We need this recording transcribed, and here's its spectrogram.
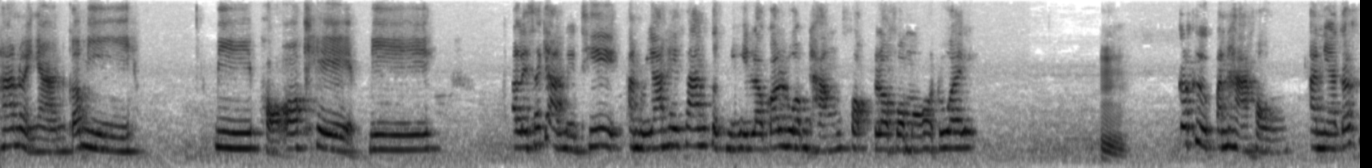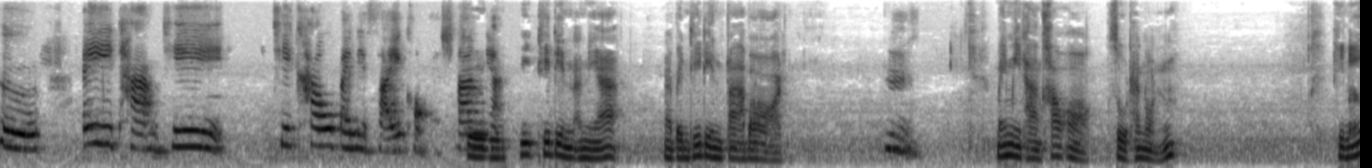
ห้าหน่วยงานก็มี มีผอเขต มีอะไรสักอย่างหนึ่งที่อนุญาตให้สร้างตึกนี้ แล้วก็รวมทั้งฟรฟมด้วย อืม ก็คือปัญหาของอันเนี้ยก็คือ ไอ้ทางที่ที่เข้าไปในไซต์ของแอชตันคือเนี่ยที่ที่ดินอันเนี้ย มันเป็นที่ดินตาบอด อืม ไม่มีทางเข้าออกสู่ถนน ทีนี้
